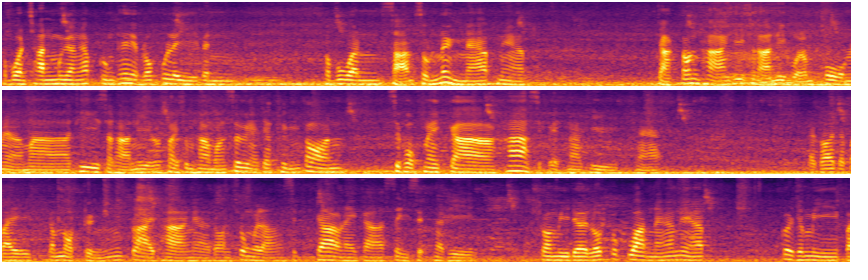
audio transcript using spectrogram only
ขบวนชันเมืองครับกรุงเทพลบบุรีเป็นขบวน 301 นะครับเนี่ยครับ จากต้นทางที่สถานีหัวลำโพงเนี่ยมาที่สถานีรถไฟชุมทางบางซื่อเนี่ยจะถึงตอน 16นาฬิกา51 นาทีนะฮะแล้วก็จะไปกำหนดถึงปลายทางเนี่ยตอนช่วงเวลา 19นาฬิกา40 นาที ก็มีเดินรถทุกวันนะครับเนี่ยครับ ก็จะมีไป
